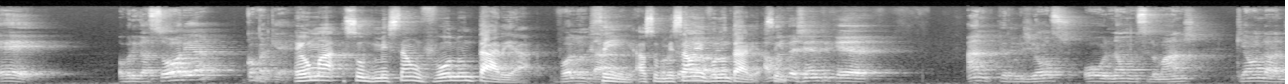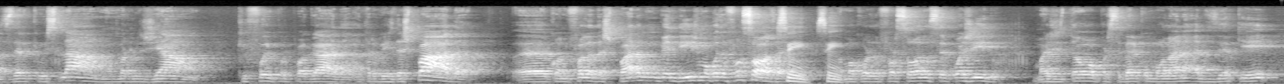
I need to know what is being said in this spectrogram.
é obrigatória? Como é que é? É uma submissão voluntária. Voluntária? Sim, a submissão Porque é voluntária. Há sim. muita gente que é antirreligiosos ou não muçulmanos que andam a dizer que o Islã é uma religião que foi propagada através da espada. Eh, Quando fala da espada, como quem diz, uma coisa forçosa. Sim, sim. É uma coisa forçosa ser coagido. Mas estou a perceber como Molana a dizer que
